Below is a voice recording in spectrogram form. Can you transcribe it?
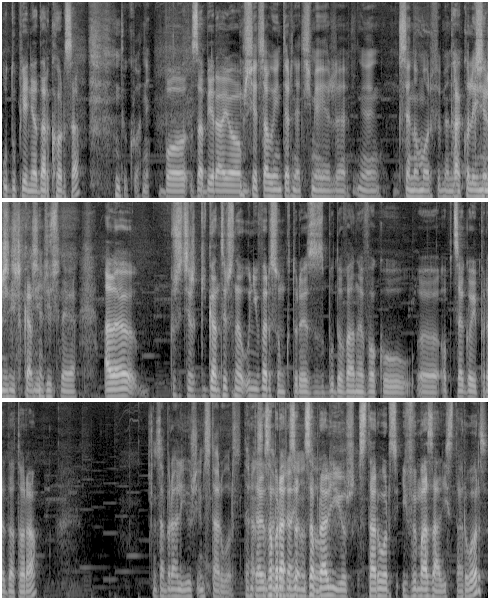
udupienia Dark Horse'a. Dokładnie. Bo zabierają... Już się cały internet śmieje, że e, ksenomorfy będą tak, kolejnymi księżniczkami. Disneya. Ale przecież gigantyczne uniwersum, które jest zbudowane wokół e, Obcego i Predatora, Zabrali już im Star Wars. Teraz tak, zabra za zabrali już Star Wars i wymazali Star Wars.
